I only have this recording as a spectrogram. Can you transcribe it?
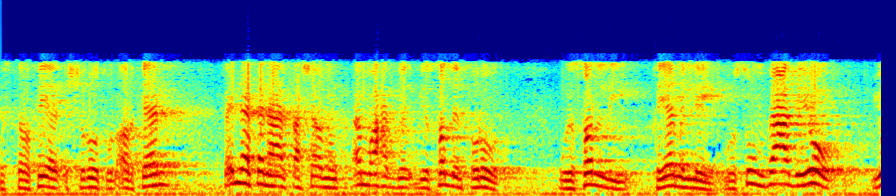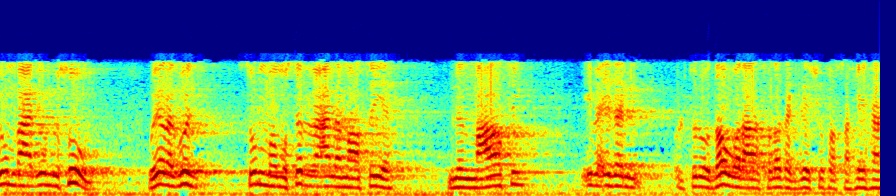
مستوفية الشروط والأركان فإنها تنهى عن الفحشاء والمنكر. أما واحد بيصلي الفروض ويصلي قيام الليل ويصوم بعد يوم يوم بعد يوم يصوم ويرى جزء ثم مصر على معصية من المعاصي يبقى إذا قلت له دور على صلاتك دي شوفها صحيحة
